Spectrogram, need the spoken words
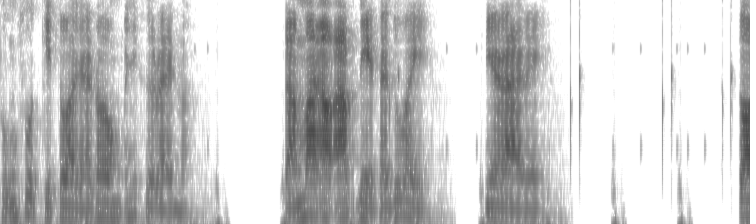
สูงสุดกี่ตัวเดี๋ยวลอง อันนี้คืออะไรนะสามารถเอาอัปเดตได้ด้วย มีอะไรเลย ก็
